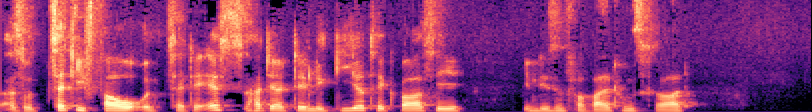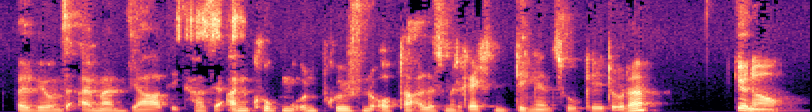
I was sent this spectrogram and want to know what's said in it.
also ZTV und ZDS hat ja Delegierte quasi in diesem Verwaltungsrat, weil wir uns einmal im Jahr die Kasse angucken und prüfen, ob da alles mit rechten Dingen zugeht, oder? Genau.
